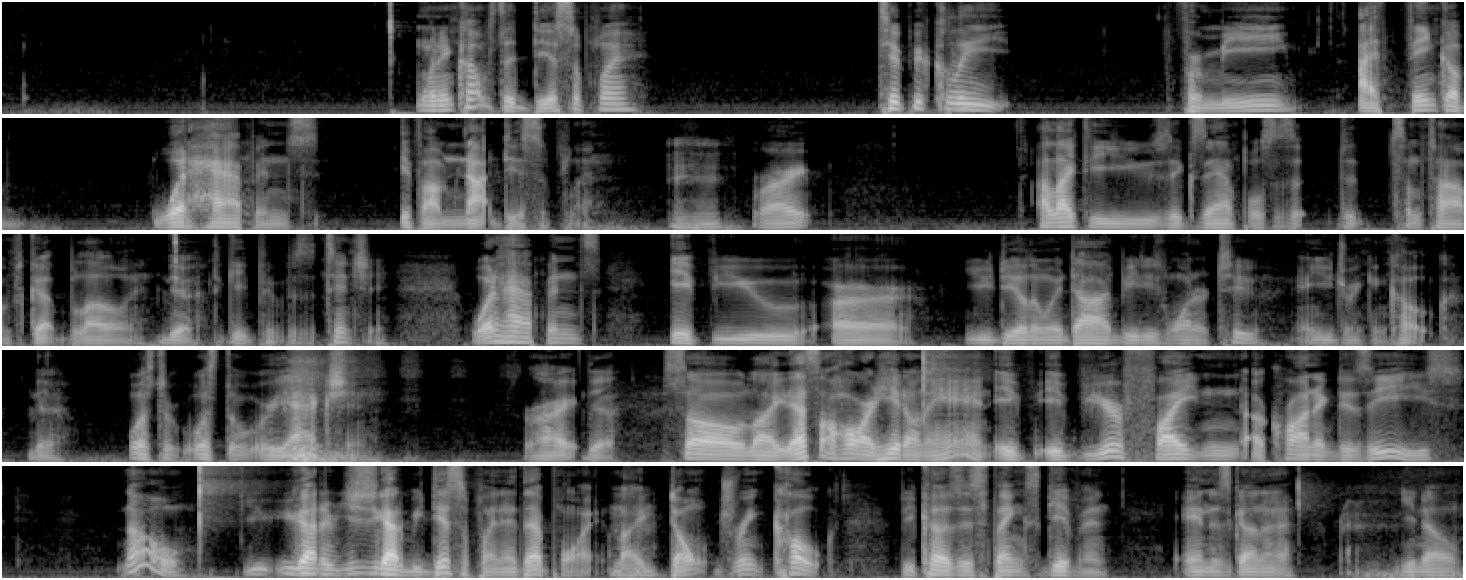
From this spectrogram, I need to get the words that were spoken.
when it comes to discipline, typically for me, I think of what happens if I'm not disciplined, Mm-hmm. right? I like to use examples that sometimes gut blow and Yeah. to get people's attention. What happens if you are you dealing with diabetes one or two and you drinking Coke? Yeah. What's the what's the reaction? right? Yeah. So like that's a hard hit on the hand. If if you're fighting a chronic disease, no, you, you gotta you just gotta be disciplined at that point. Like Mhm. don't drink Coke because it's Thanksgiving and it's gonna, you know,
